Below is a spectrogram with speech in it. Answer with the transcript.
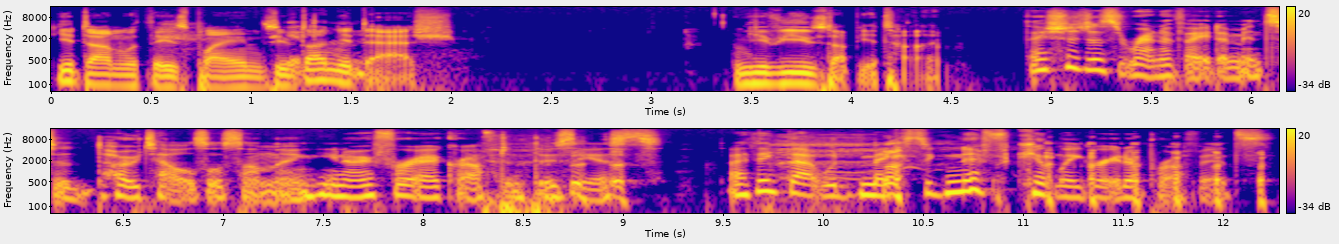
You're done with these planes. You've You're done your dash. You've used up your time. They should just renovate them into hotels or something, you know, for aircraft enthusiasts. I think that would make significantly greater profits.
